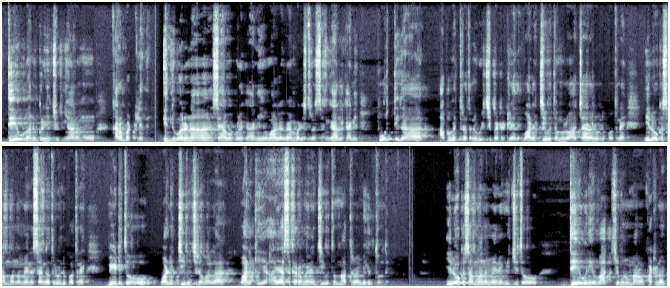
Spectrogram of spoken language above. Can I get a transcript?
దేవుడు అనుగ్రహించు జ్ఞానము కనబట్టలేదు. ఇందువలన సేవకులు కానీ వాళ్ళు వెంబడిస్తున్న సంఘాలు కానీ పూర్తిగా అపవిత్రతను విడిచిపెట్టట్లేదు. వాళ్ళ జీవితంలో ఆచారాలు ఉండిపోతున్నాయి ఈ లోక సంబంధమైన సంగతులు ఉండిపోతున్నాయి. వీటితో వాళ్ళు జీవించడం వల్ల వాళ్ళకి ఆయాసకరమైన జీవితం మాత్రమే మిగులుతుంది. ఈ లోక సంబంధమైన విద్యతో దేవుని వాక్యమును మనం పఠనం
